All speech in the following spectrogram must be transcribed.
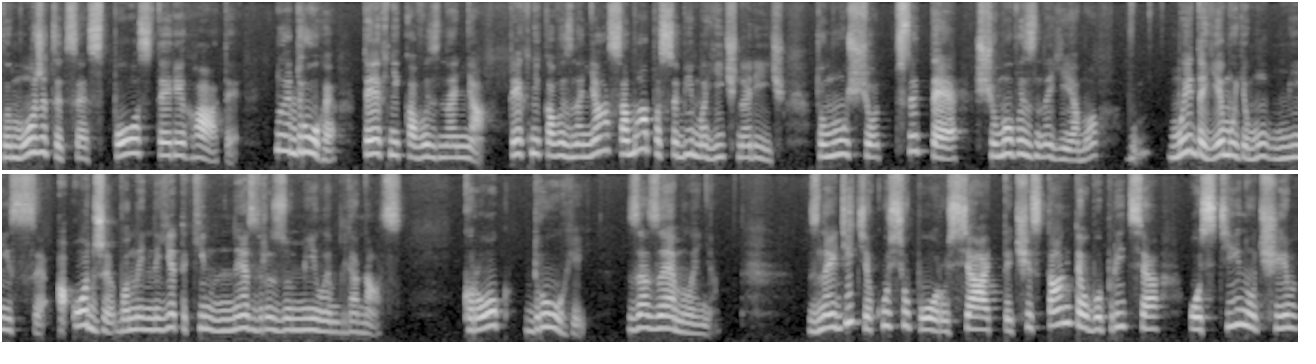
ви можете це спостерігати. Ну і друге, техніка визнання. Техніка визнання сама по собі магічна річ, тому що все те, що ми визнаємо, ми даємо йому місце, а отже, вони не є таким незрозумілим для нас. Крок другий заземлення. Знайдіть якусь опору, сядьте, чи станьте, обопріться о стіну, чи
